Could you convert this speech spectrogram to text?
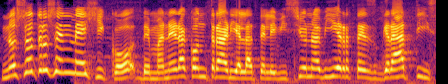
Nosotros en México, de manera contraria, la televisión abierta es gratis.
